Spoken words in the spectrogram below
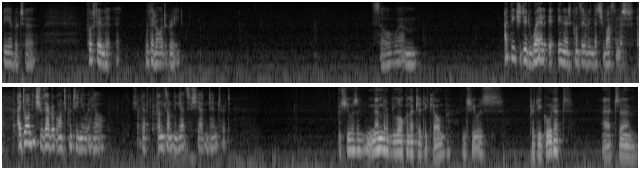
be able to fulfil it with a law degree. So um, I think she did well in it, considering that she wasn't. I don't think she was ever going to continue in law. She'd have done something else if she hadn't entered. She was a member of the local athletic club and she was pretty good at at um,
